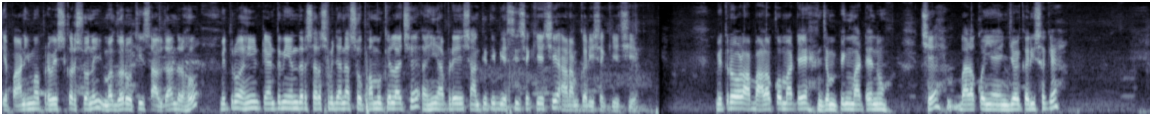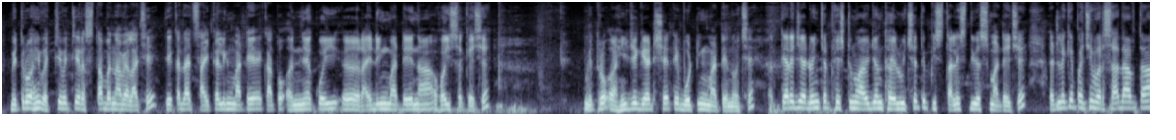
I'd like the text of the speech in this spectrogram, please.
કે પાણીમાં પ્રવેશ કરશો નહીં, મગરોથી સાવધાન રહો. મિત્રો, અહીં ટેન્ટની અંદર સરસ મજાના સોફા મૂકેલા છે. અહીં આપણે શાંતિથી બેસી શકીએ છીએ, આરામ કરી શકીએ છીએ. મિત્રો, આ બાળકો માટે જમ્પિંગ માટેનું છે. બાળકો અહીંયા એન્જોય કરી શકે. મિત્રો, અહીં વચ્ચે વચ્ચે રસ્તા બનાવેલા છે. તે કદાચ સાયકલિંગ માટે કાં તો અન્ય કોઈ રાઇડિંગ માટેના હોઈ શકે છે. મિત્રો, અહીં જે ગેટ છે તે બોટિંગ માટેનો છે. અત્યારે જે એડવેન્ચર ફેસ્ટનું આયોજન થયેલું છે તે પિસ્તાલીસ દિવસ માટે છે. એટલે કે પછી વરસાદ આવતા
